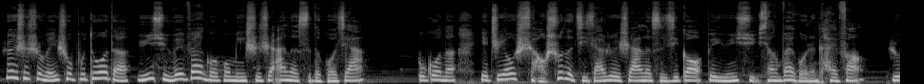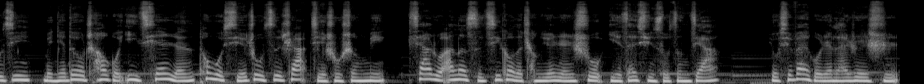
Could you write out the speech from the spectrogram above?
瑞士是为数不多的允许为外国公民实施安乐死的国家。不过呢，也只有少数的几家瑞士安乐死机构被允许向外国人开放。如今，每年都有超过一千人通过协助自杀结束生命。加入安乐死机构的成员人数也在迅速增加。有些外国人来瑞士。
